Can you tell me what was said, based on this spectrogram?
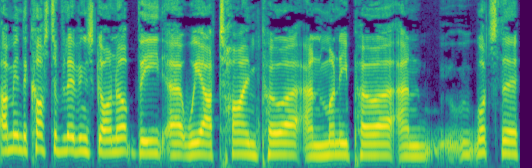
I mean, the cost of living's gone up. The uh, we are time poor and money poor, and what's the?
